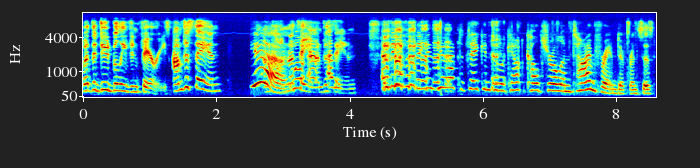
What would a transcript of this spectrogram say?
but the dude believed in fairies. I'm just saying. yeah, I'm not well, saying. I'm just and- saying. And the other thing is, you have to take into account cultural and time frame differences.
